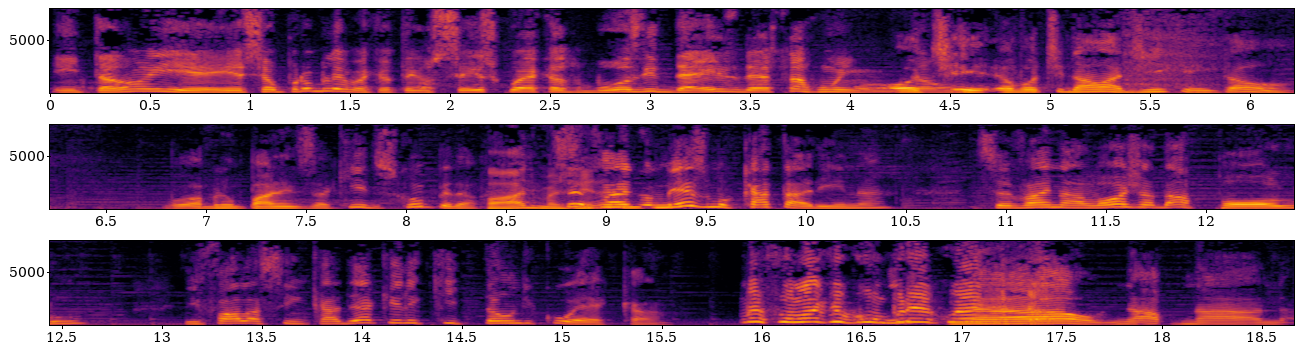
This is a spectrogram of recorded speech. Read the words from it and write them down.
Então, e esse é o problema, que eu tenho seis cuecas boas e dez dessa ruim. Ô, Então, Ti, eu vou te dar uma dica, então. Vou abrir um parênteses aqui, desculpe, Del. Pode, Você imagina. vai no mesmo Catarina, você vai na loja da Apollo e fala assim: cadê aquele quitão de cueca? Mas foi lá que eu comprei a cueca, cara. Não, na, na, na-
